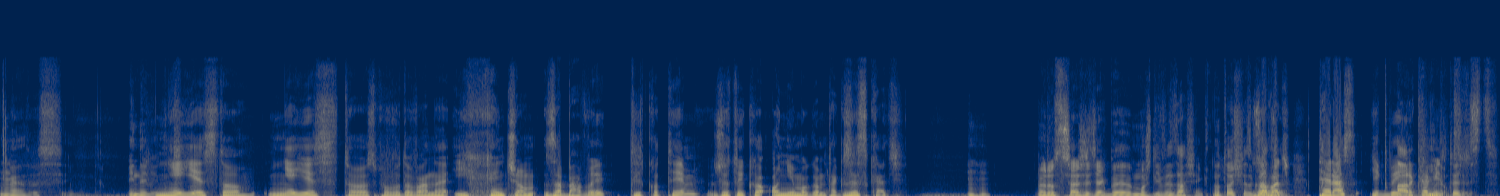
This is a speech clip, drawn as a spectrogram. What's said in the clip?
Nie, to jest inny, Linux. Nie jest to, nie jest to spowodowane ich chęcią zabawy, tylko tym, że tylko oni mogą tak zyskać. Mhm. Rozszerzyć jakby możliwy zasięg. No to się zgodzę. Zobacz, teraz jakby Arc Kamil, Linux to jest, jest.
